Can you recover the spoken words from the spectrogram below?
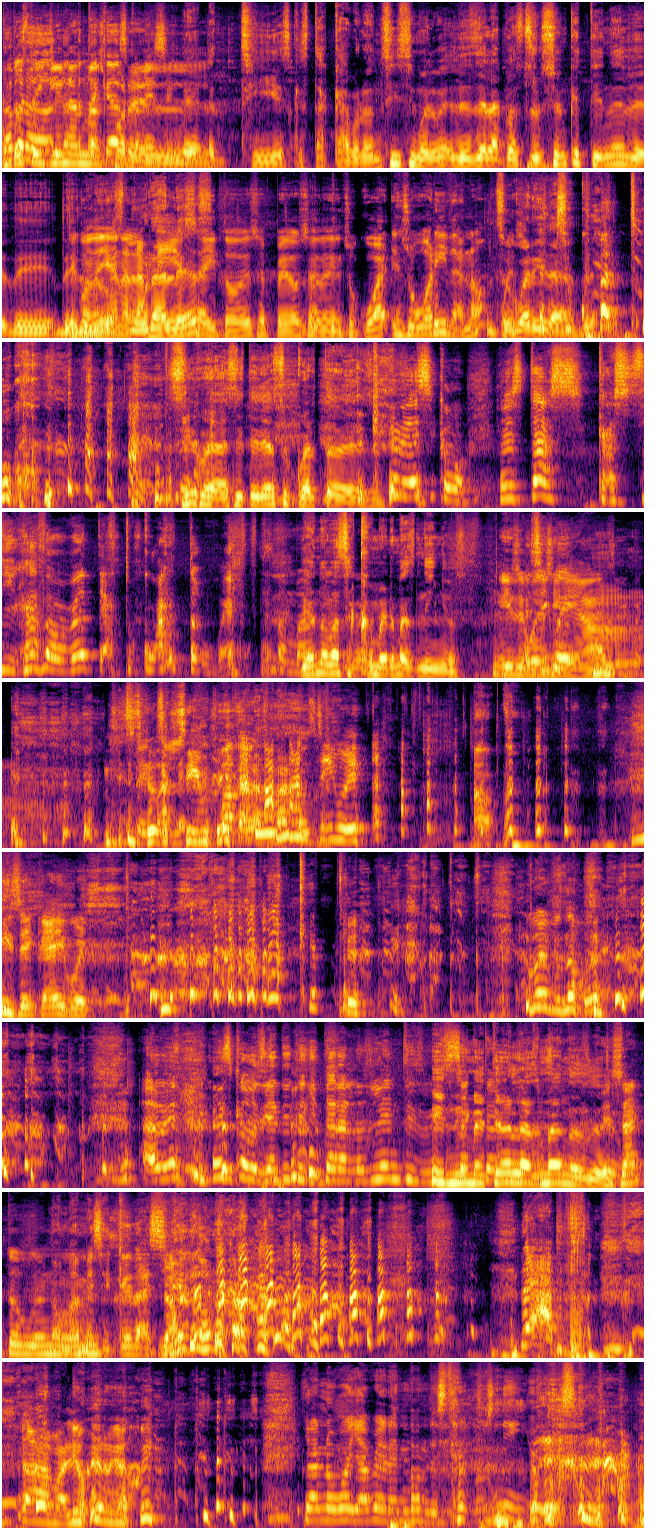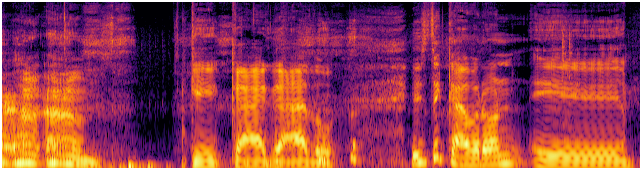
Entonces te pero inclinas te más por el. güey. Eh, sí, es que está cabroncísimo el güey. Desde la construcción que tiene de, de, de cuando los llegan a la murales. mesa y todo ese pedo, o sea, de en, su, en su guarida, ¿no? en su Pues, guarida. Cuarto. Sí, güey, así tenía su cuarto. eh. Así como, estás castigado, vete a tu cuarto, güey. Ya no vas a comer más niños. Y ese güey Así, así güey, ah. güey. Se va así, güey. Baja las manos. Sí, güey. Ah. Y se cae, güey. Güey, pues no. A ver, es como si a ti te quitaran los lentes, güey. Y ni metió las manos, güey. Exacto, güey. No mames, se queda así. Ah, valió verga, güey. Ya no voy a ver en dónde están los niños. Qué cagado. Este cabrón, eh,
